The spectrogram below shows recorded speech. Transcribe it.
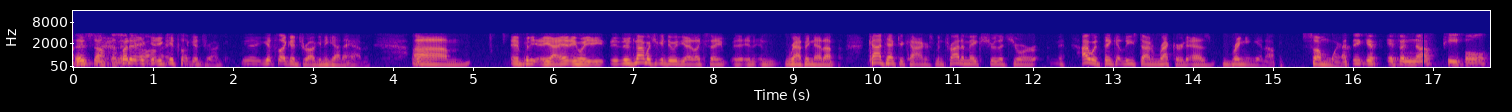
there's something in but it, it right. gets like a drug. It gets like a drug, and you got to have it. Um, eh, but yeah, anyway, there's not much you can do. Yeah, like say in, in wrapping that up, contact your congressman. Try to make sure that you're. I would think at least on record as bringing it up somewhere. I think if if enough people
